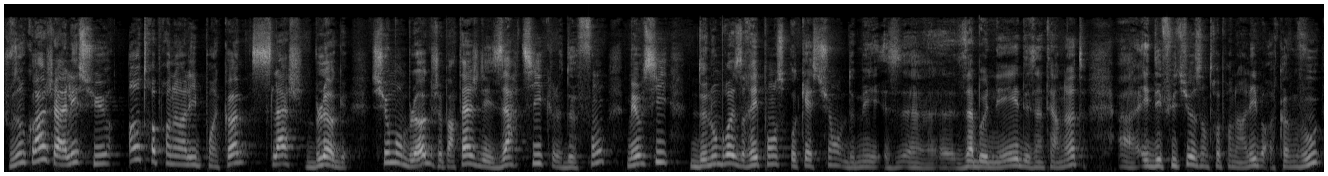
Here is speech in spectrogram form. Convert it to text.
je vous encourage à aller sur entrepreneurlibre.com slash blog. Sur mon blog, je partage des articles de fond, mais aussi de nombreuses réponses aux questions de mes euh, abonnés, des internautes euh, et des futurs entrepreneurs libres comme vous.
